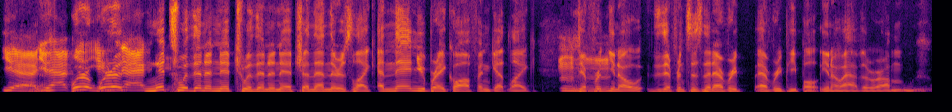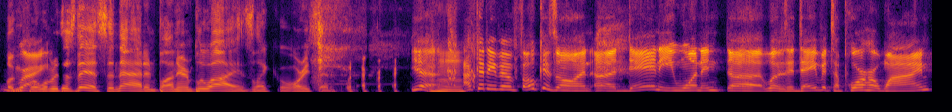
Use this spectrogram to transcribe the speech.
yeah you have we're, we're exactly. a niche within a niche within a niche, and then there's like, and then you break off and get like Mm-hmm. different, you know, the differences that every every people you know have. Where I'm looking for a Right. woman who does this and that, and blonde hair and blue eyes, like Ori said. yeah Mhm. i could even focus on uh danny wanting uh what was it david to pour her wine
